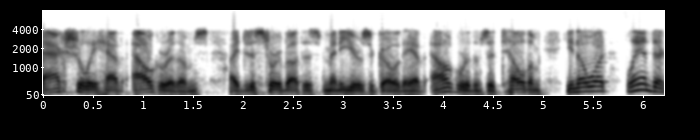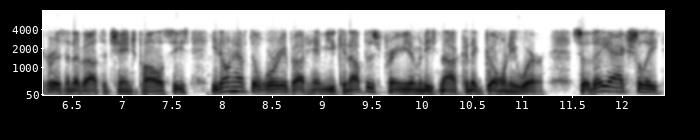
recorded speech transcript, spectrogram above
actually have algorithms. I did a story about this many years ago. They have algorithms that tell them, you know what, Landecker isn't about to change policies. You don't have to worry about him. You can up his premium and he's not going to go anywhere. So they actually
